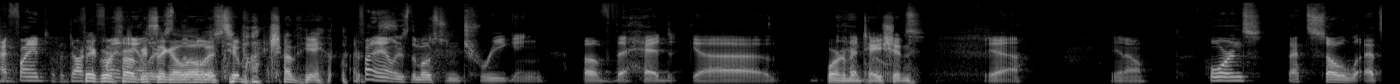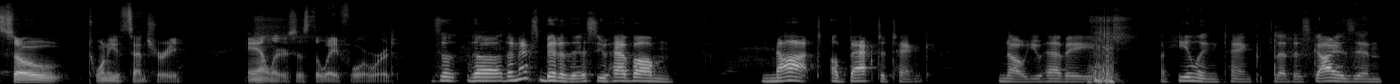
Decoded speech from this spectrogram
I find with a dark. I think we're focusing a little most- bit too much on the antlers. I find antlers the most intriguing of the head uh, ornamentation. headphones. Yeah, you know, horns. That's so. That's so 20th century. Antlers is the way forward. So the the next bit of this, you have um, not a back to tank. No, you have a a healing tank that this guy is in.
